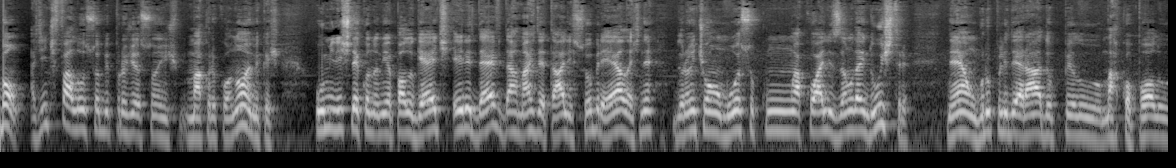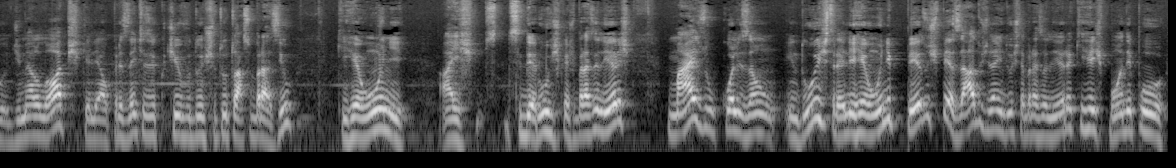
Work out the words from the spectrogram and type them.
Bom, a gente falou sobre projeções macroeconômicas. O ministro da Economia, Paulo Guedes, ele deve dar mais detalhes sobre elas né, durante um almoço com a coalizão da indústria né, um grupo liderado pelo Marco Polo de Melo Lopes, que ele é o presidente executivo do Instituto Aço Brasil, que reúne as siderúrgicas brasileiras, mais o Colisão Indústria, ele reúne pesos pesados da indústria brasileira que respondem por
